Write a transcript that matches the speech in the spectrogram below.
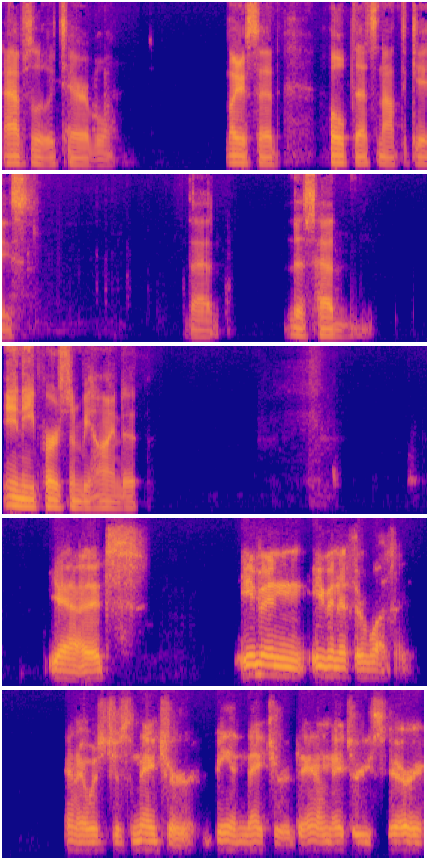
Absolutely terrible. Like I said, hope that's not the case. That this had any person behind it. Yeah, it's even even if there wasn't, and it was just nature being nature. Damn, nature, you scary.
